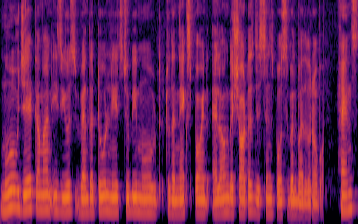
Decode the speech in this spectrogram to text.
Move J command is used when the tool needs to be moved to the next point along the shortest distance possible by the robot. Hence,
